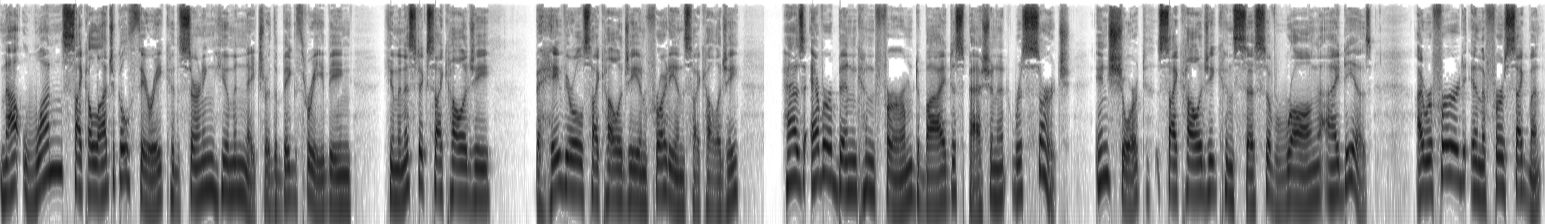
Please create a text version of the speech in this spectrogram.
Not one psychological theory concerning human nature, the big three being humanistic psychology, behavioral psychology and Freudian psychology has ever been confirmed by dispassionate research. In short, psychology consists of wrong ideas. I referred in the first segment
